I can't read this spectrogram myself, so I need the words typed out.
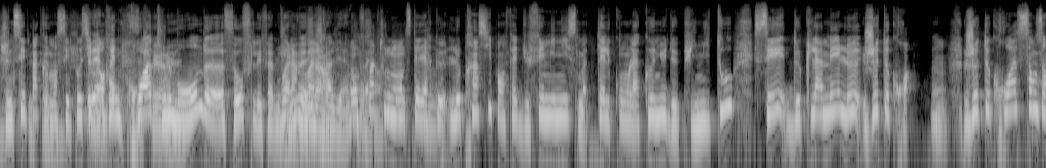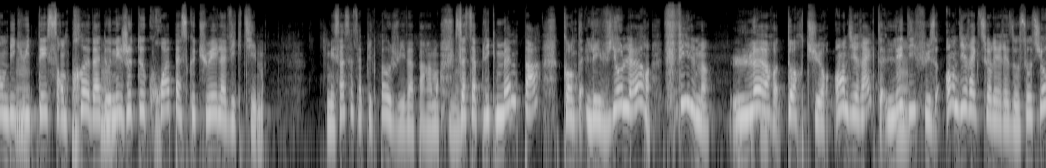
Je ne sais pas comment c'est possible. En fait, on croit tout le monde, euh, sauf les femmes voilà, juives israéliennes. On croit tout le monde. C'est-à-dire mm. que le principe en fait du féminisme tel qu'on l'a connu depuis MeToo, c'est de clamer le je te crois. Mm. Je te crois sans ambiguïté, mm. sans preuve à donner. Je te crois parce que tu es la victime. Mais ça, ça s'applique pas aux juifs apparemment. Ça s'applique même pas quand les violeurs filment leur torture en direct, les mm. diffusent en direct sur les réseaux sociaux,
